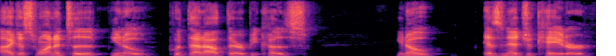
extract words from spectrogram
I just wanted to, you know, put that out there because, you know, as an educator,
